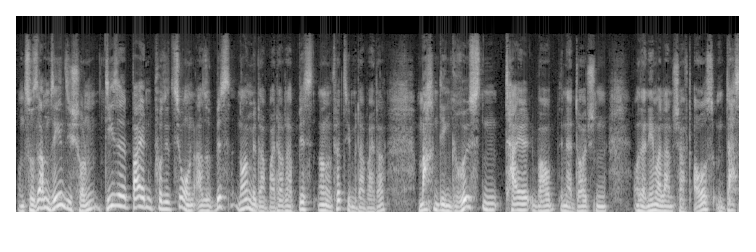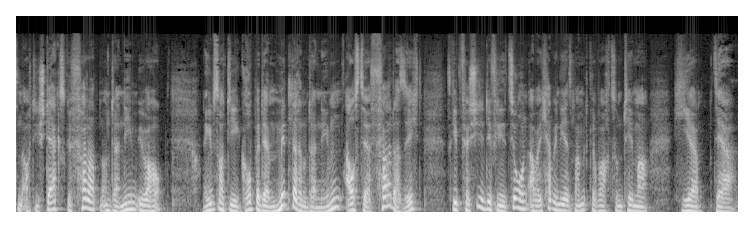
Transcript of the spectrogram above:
Und zusammen sehen Sie schon, diese beiden Positionen, also bis 9 Mitarbeiter oder bis 49 Mitarbeiter, machen den größten Teil überhaupt in der deutschen Unternehmerlandschaft aus. Und das sind auch die stärkst geförderten Unternehmen überhaupt. Dann gibt es noch die Gruppe der mittleren Unternehmen aus der Fördersicht. Es gibt verschiedene Definitionen, aber ich habe Ihnen die jetzt mal mitgebracht zum Thema hier der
